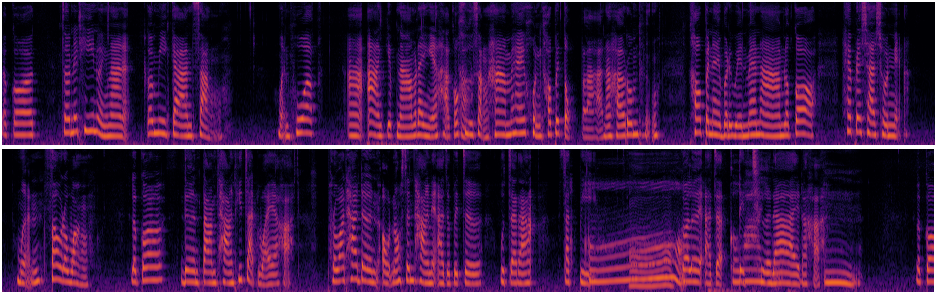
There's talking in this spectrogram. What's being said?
แล้วก็เจ้าหน้าที่หน่วยงานน่ะก็มีการสั่งเหมือนพวก อ่าอ่างเก็บน้ำอะไรอย่างเงี้ยค่ะ ก็คือสั่งห้ามไม่ให้คนเข้าไปตกปลานะคะ รวมถึงเข้าไปในบริเวณแม่น้ำแล้วก็ให้ประชาชนเนี่ยเหมือนเฝ้าระวัง แล้วก็เดินตามทางที่จัดไว้อะค่ะ เพราะว่าถ้าเดินออกนอกเส้นทางเนี่ยอาจจะไปเจออุจจาระสัตว์ปีกอ๋อก็เลยอาจจะก็ว่าติดเชื้อได้นะคะอืมแล้วก็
